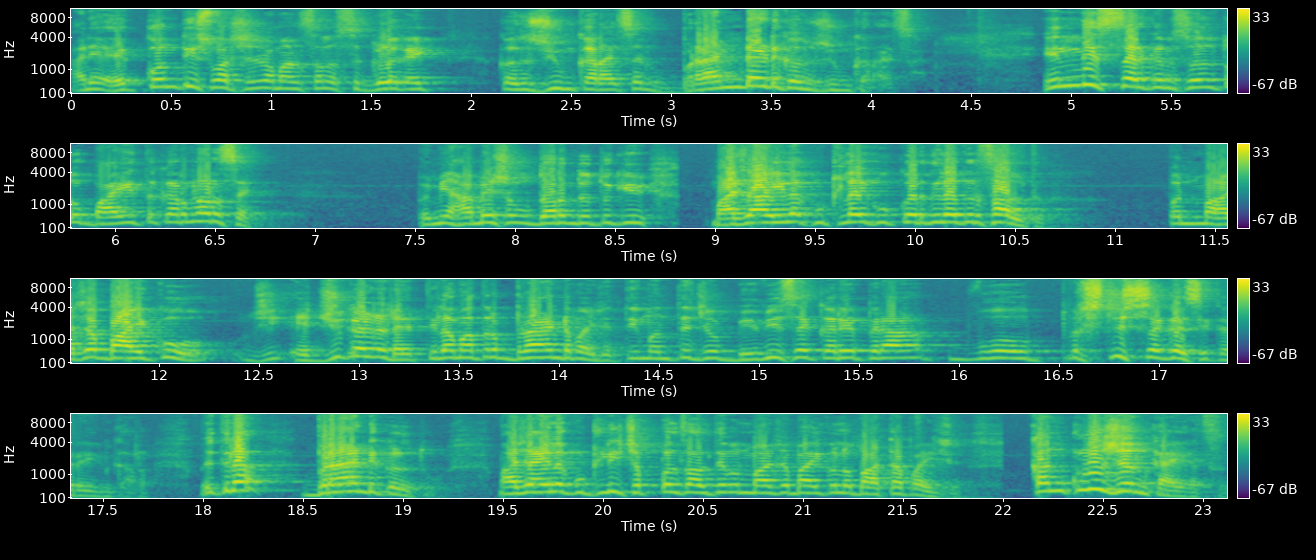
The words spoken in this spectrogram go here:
आणि एकोणतीस वर्षाच्या माणसाला सगळं काही कन्झ्युम करायचं आणि ब्रँडेड कन्झ्युम करायचं इन दिस सर्कन्सल तो बाई तर करणारच आहे. पण मी हमेशा उदाहरण देतो की माझ्या आईला कुठलाही कुकर दिला तर चालतं. पण माझ्या बायको जी एज्युकेटेड आहे तिला मात्र ब्रँड पाहिजे. ती म्हणते जो बेबी से करे प्रा वो प्रेस्टिज से कैसे करे इनकार. म्हणजे तिला ब्रँड कळतो. माझ्या आईला कुठली चप्पल चालते पण माझ्या बायकोला बाटा पाहिजे. कन्क्लुजन काय याचं?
